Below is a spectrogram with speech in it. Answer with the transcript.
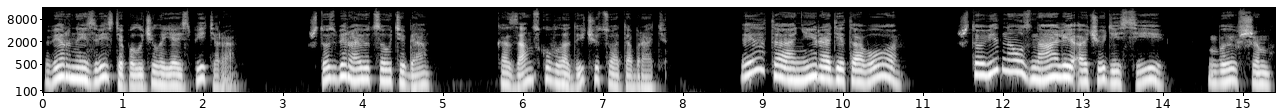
«Верное известие получила я из Питера, что сбираются у тебя казанскую владычицу отобрать». «Это они ради того, что, видно, узнали о чудеси, бывшем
